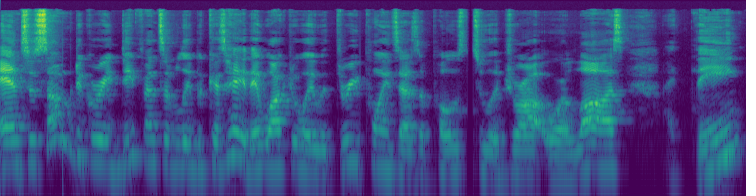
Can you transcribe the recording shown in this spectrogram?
and to some degree defensively, because hey, they walked away with three points as opposed to a draw or a loss. I think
